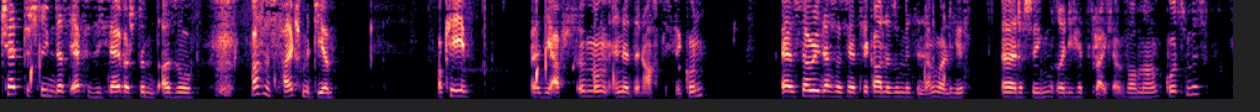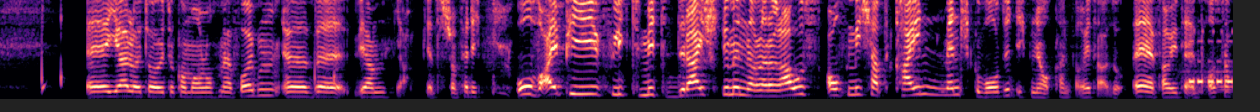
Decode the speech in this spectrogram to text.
Chat geschrieben, dass er für sich selber stimmt. Also, was ist falsch mit dir? Okay. Äh, die Abstimmung endet in 80 Sekunden. Äh, sorry, dass das jetzt hier gerade so ein bisschen langweilig ist. Äh, deswegen rede ich jetzt gleich einfach mal kurz ein bisschen. Äh, ja, Leute, heute kommen auch noch mehr Folgen. Äh, wir haben, ja, jetzt ist schon fertig. Oh, Valpi fliegt mit drei Stimmen raus. Auf mich hat kein Mensch gewotet. Ich bin ja auch kein Verräter, also, äh, Verräter Imposter.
